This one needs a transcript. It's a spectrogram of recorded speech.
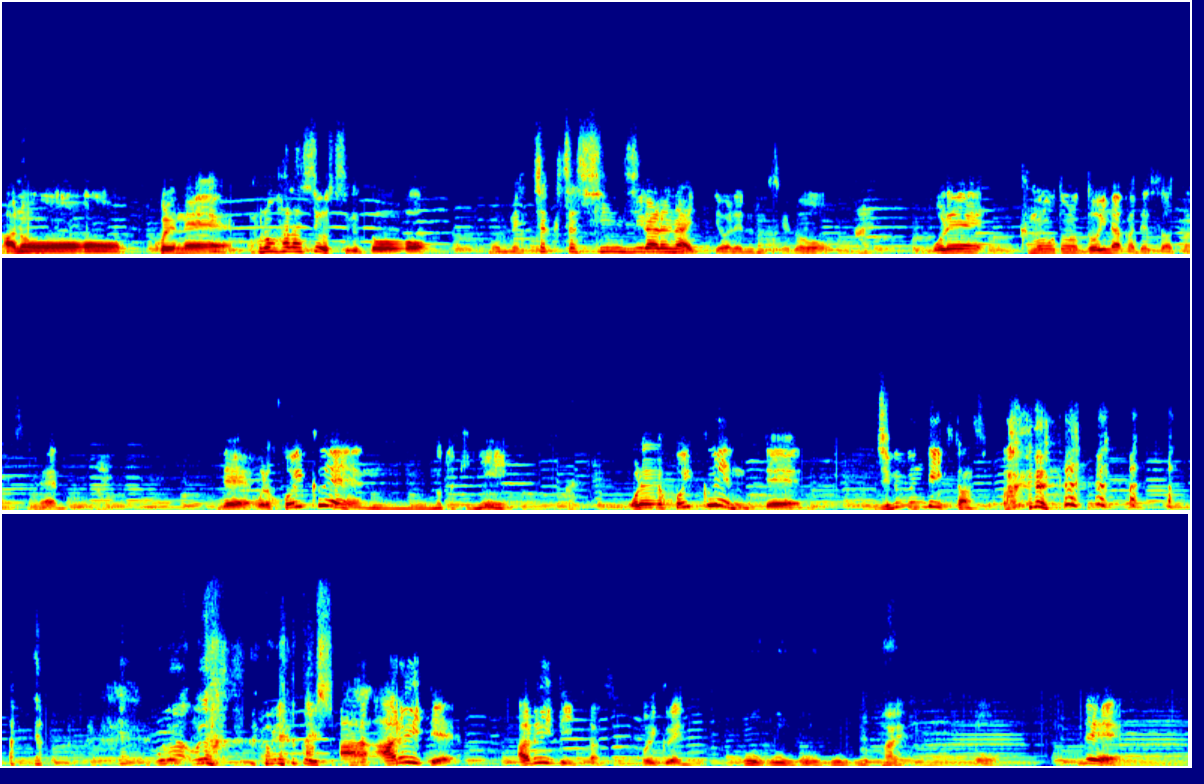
あのーこれね、この話をすると、もうめちゃくちゃ信じられないって言われるんですけど、はい俺、熊本のど田舎で育ったんですよね。で、俺、保育園の時に、俺、保育園って自分で行ってたんですよ。親親親と一緒に？あ歩いて、歩いて行ってたんですよ、保育園に。おうおうおうおうはい。そう。で、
